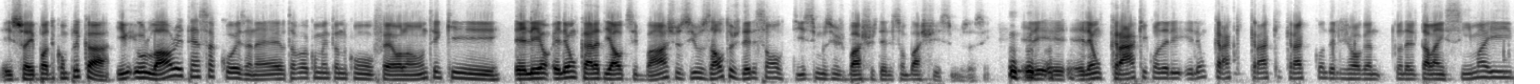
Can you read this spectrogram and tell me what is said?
Isso aí pode complicar. E, e o Lowry tem essa coisa, né? Eu tava comentando com o Feola ontem que ele, é, ele é um cara de altos e baixos, e os altos dele são altíssimos e os baixos dele são baixíssimos, assim. Ele, ele é um craque quando ele. Ele é um craque, craque, craque quando ele joga. Quando ele tá lá em cima, e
